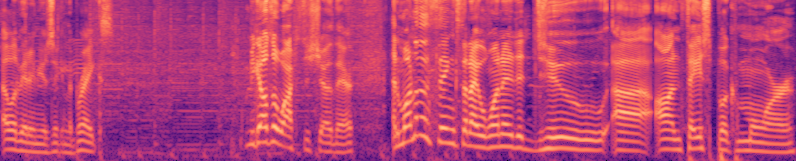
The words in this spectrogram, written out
elevator music in the breaks. You can also watch the show there. And one of the things that I wanted to do uh, on Facebook more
